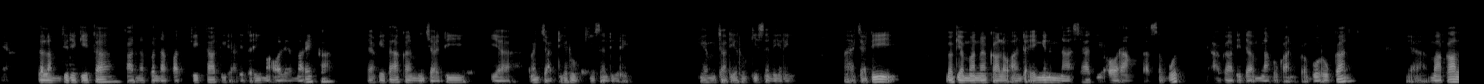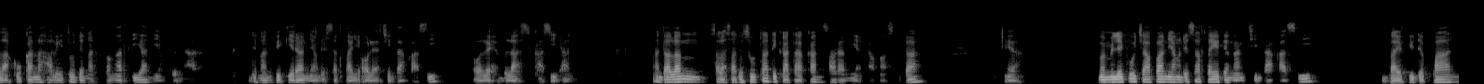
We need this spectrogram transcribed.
ya, dalam diri kita karena pendapat kita tidak diterima oleh mereka, ya kita akan menjadi ya menjadi rugi sendiri. Ya menjadi rugi sendiri. Nah, jadi bagaimana kalau Anda ingin menasihati orang tersebut ya, agar tidak melakukan keburukan, ya maka lakukanlah hal itu dengan pengertian yang benar, dengan pikiran yang disertai oleh cinta kasih, oleh belas kasihan. Nah, dalam salah satu suta dikatakan sarania dhamma sutta, ya, memiliki ucapan yang disertai dengan cinta kasih, baik di depan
